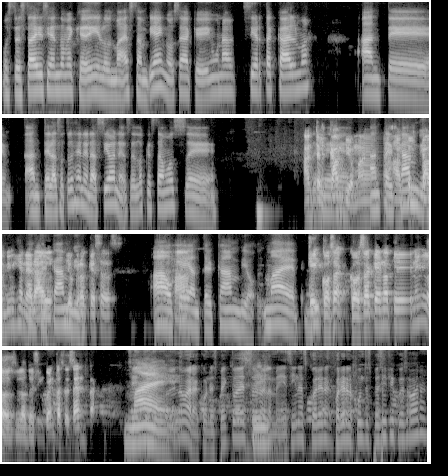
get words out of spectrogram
usted está diciéndome que los maes también, o sea, que viven una cierta calma ante, ante las otras generaciones. Es lo que estamos... Eh, ante el cambio, mae. Ante, el, cambio, en general. Yo creo que eso es... Ah, ok, ante el cambio. Mae, ¿Qué cosa, cosa que no tienen los, los de 50, 60. mae. con respecto a esto de las medicinas, ¿cuál era, ¿cuál era el punto específico de esa vara?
